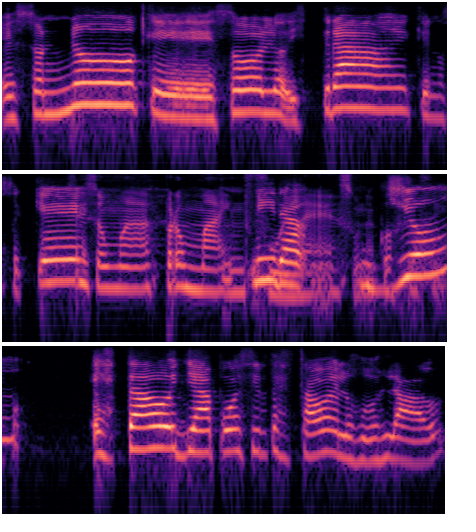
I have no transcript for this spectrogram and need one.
eso no, que eso lo distrae, que no sé qué. Sí, son más pro mindfulness, una cosa yo he estado ya, puedo decirte, he estado de los dos lados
